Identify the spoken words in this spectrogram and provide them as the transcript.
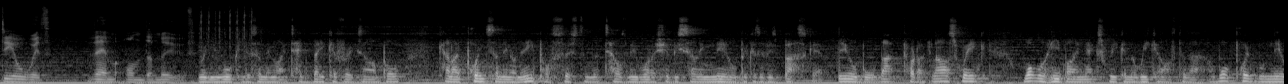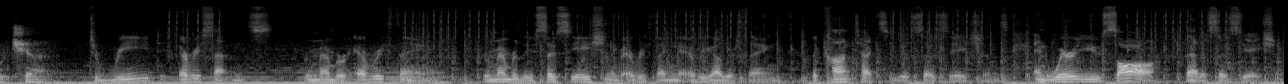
deal with them on the move. When you walk into something like Ted Baker, for example, can I point something on an EPOS system that tells me what I should be selling Neil because of his basket? Neil bought that product last week. What will he buy next week and the week after that? At what point will Neil churn? To read every sentence, remember everything, remember the association of everything to every other thing, the context of the associations, and where you saw that association.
